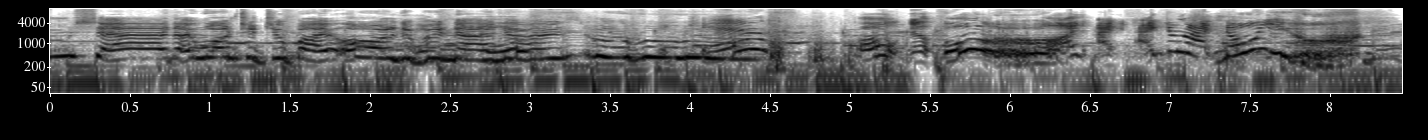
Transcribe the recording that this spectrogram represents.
am sad. I wanted to buy all the bananas. Yes. Oh, oh! I, I, I do not know you.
